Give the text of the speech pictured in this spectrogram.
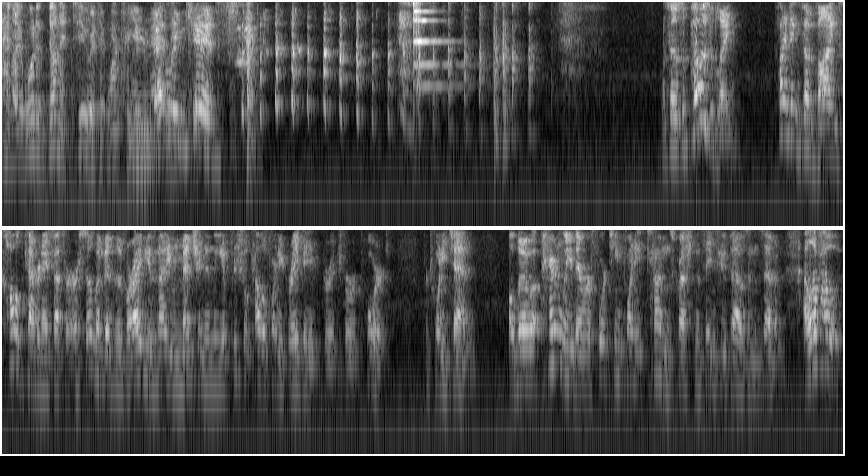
And I would have done it too if it weren't for you you meddling. meddling kids. So supposedly, plantings of vines called Cabernet Pfeffer are so limited that the variety is not even mentioned in the official California grape acreage for report for 2010. Although apparently there were 14.8 tons crushed in the same 2007. I love how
